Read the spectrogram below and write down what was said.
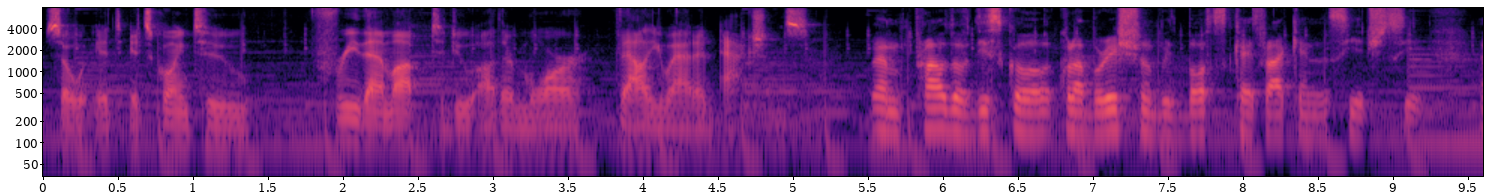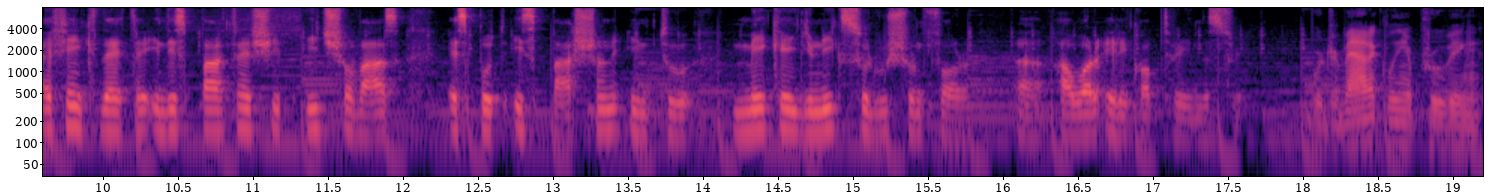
So it, it's going to free them up to do other more value-added actions. I'm proud of this co collaboration with both Skytrac and CHC. I think that in this partnership, each of us has put his passion into make a unique solution for uh, our helicopter industry. We're dramatically improving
